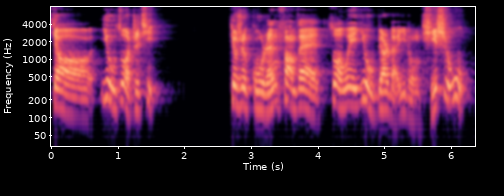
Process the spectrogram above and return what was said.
叫右坐之器，就是古人放在座位右边的一种提示物。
